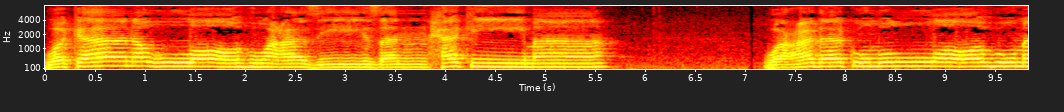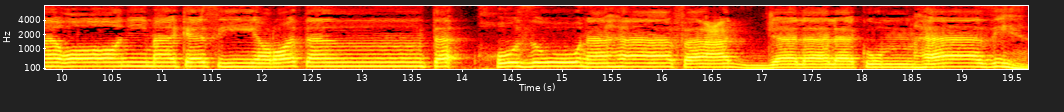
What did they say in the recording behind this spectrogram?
وكان الله عزيزا حكيما. وعدكم الله مغانم كثيرة تأخذونها فعجل لكم هذه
